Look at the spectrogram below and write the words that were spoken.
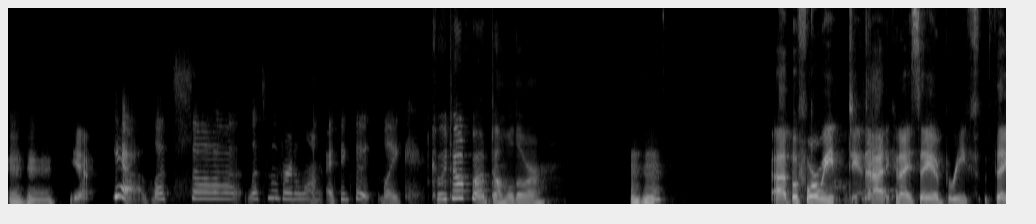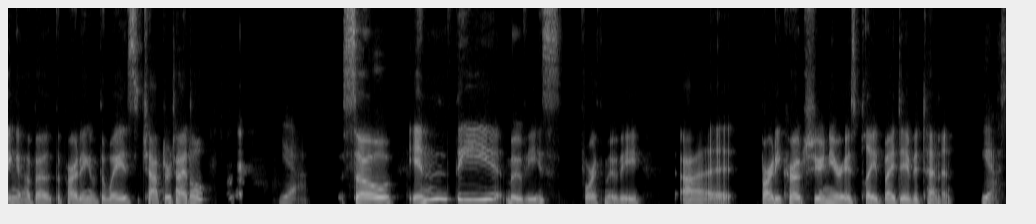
Mm-hmm. Yeah. Yeah. Let's uh let's move right along. I think that like Can we talk about Dumbledore? Mhm. Uh, before we do that, can I say a brief thing about the Parting of the Ways chapter title? yeah. So, in the movies, fourth movie, uh, Barty Crouch Jr. is played by David Tennant. Yes.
